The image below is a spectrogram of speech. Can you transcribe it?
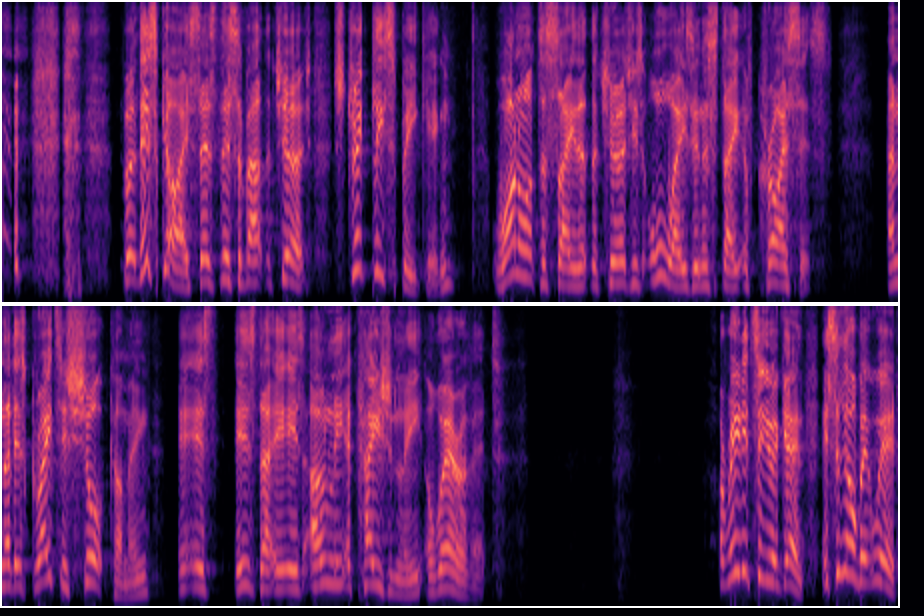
but this guy says this about the church. Strictly speaking, one ought to say that the church is always in a state of crisis, and that its greatest shortcoming is, is that it is only occasionally aware of it. I'll read it to you again. It's a little bit weird.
